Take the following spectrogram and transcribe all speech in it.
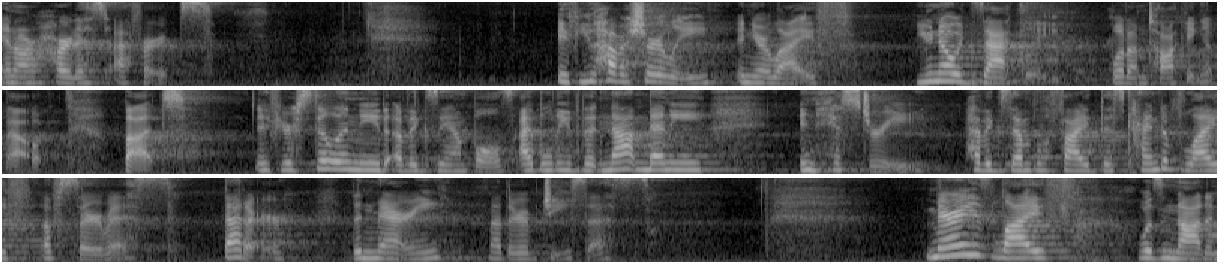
in our hardest efforts. If you have a Shirley in your life, you know exactly what I'm talking about. But if you're still in need of examples, I believe that not many in history have exemplified this kind of life of service better than Mary, mother of Jesus. Mary's life was not an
